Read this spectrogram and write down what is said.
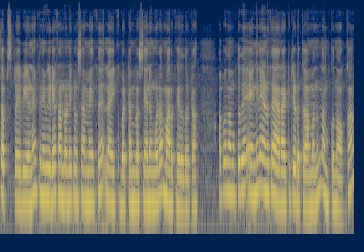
സബ്സ്ക്രൈബ് ചെയ്യണേ. പിന്നെ വീഡിയോ കണ്ടുകൊണ്ടിരിക്കുന്ന സമയത്ത് ലൈക്ക് ബട്ടൺ പ്രസ് ചെയ്യാനും കൂടെ മറക്കരുത് കേട്ടോ. അപ്പോൾ നമുക്കിത് എങ്ങനെയാണ് തയ്യാറാക്കിയിട്ട് എടുക്കാമെന്ന് നമുക്ക് നോക്കാം.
